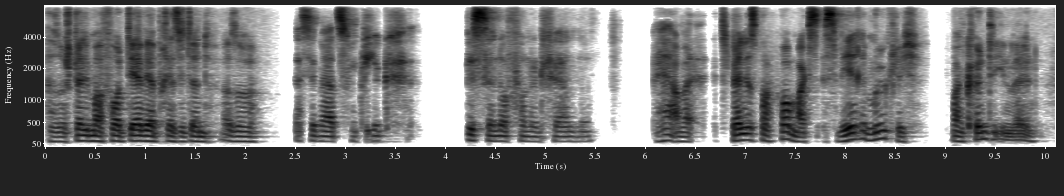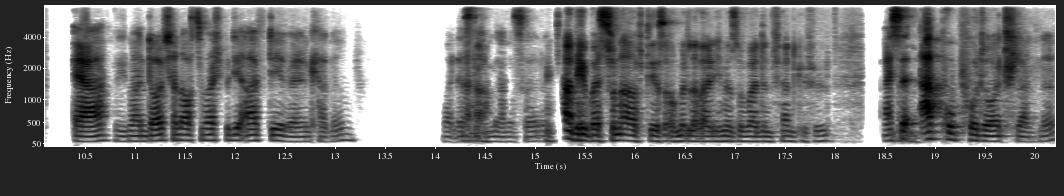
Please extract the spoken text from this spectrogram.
Also stell dir mal vor, der wäre Präsident. Also, Da sind ja zum Glück bisschen noch von entfernt. Ne? ja, aber stell dir das mal vor, Max, es wäre möglich. Man könnte ihn wählen. Ja, wie man in Deutschland auch zum Beispiel die AfD wählen kann. Ne? Man das Ja. nicht machen soll. Ne? Kanye West von AfD ist auch mittlerweile nicht mehr so weit entfernt gefühlt. Weißt du, apropos Deutschland, ne?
